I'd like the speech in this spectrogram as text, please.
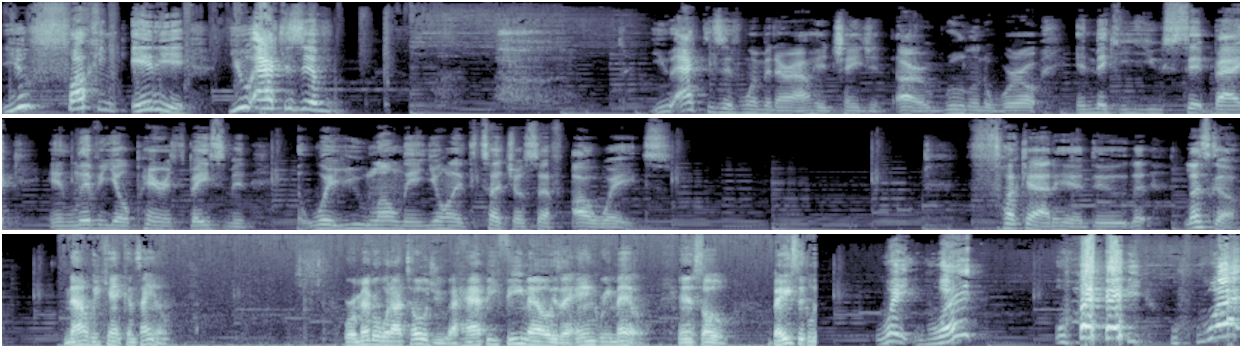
You fucking idiot. You act as if you act as if women are out here changing are ruling the world and making you sit back and live in your parents' basement where you lonely and you only to touch yourself always. Fuck out of here, dude. Let, let's go. Now we can't contain them. Remember what I told you. A happy female is an angry male. And so basically Wait, what? Wait, what?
